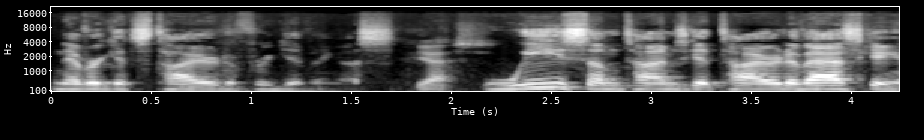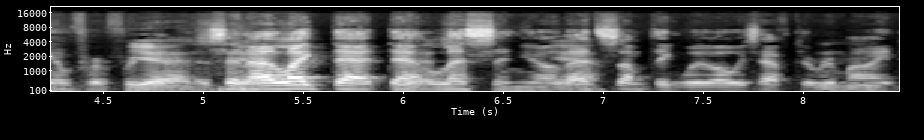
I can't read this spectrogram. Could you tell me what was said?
never gets tired of forgiving us. Yes. We sometimes get tired of asking Him for forgiveness, Yes, and yes. I like that that Yes. lesson. You know, Yeah. that's something we always have to Mhm. remind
